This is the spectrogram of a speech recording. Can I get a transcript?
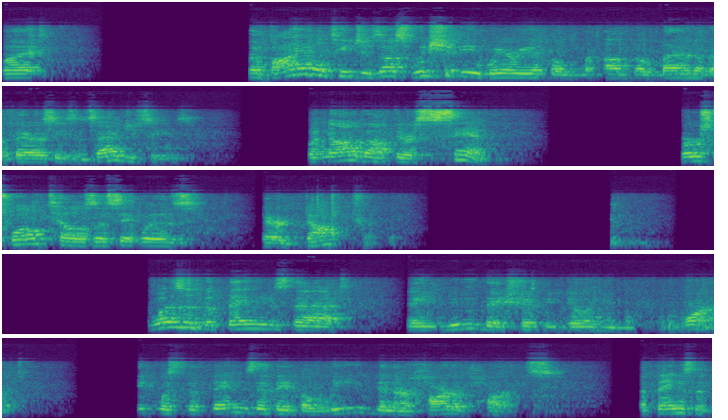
But the Bible teaches us we should be wary of the, of the leaven of the Pharisees and Sadducees, but not about their sin. Verse 12 tells us it was their doctrine. It wasn't the things that they knew they should be doing and weren't. It was the things that they believed in their heart of hearts, the things that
